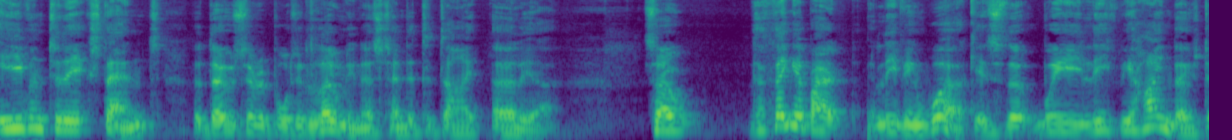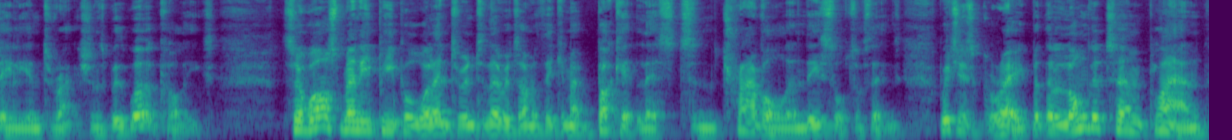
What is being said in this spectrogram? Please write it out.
even to the extent that those who reported loneliness tended to die earlier. So the thing about leaving work is that we leave behind those daily interactions with work colleagues. So whilst many people will enter into their retirement thinking about bucket lists and travel and these sorts of things, which is great, but the longer term plan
